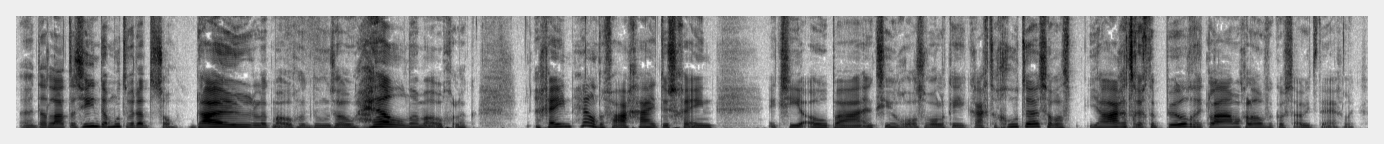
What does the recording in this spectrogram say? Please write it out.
uh, dat laten zien, dan moeten we dat zo duidelijk mogelijk doen, zo helder mogelijk. Geen heldervaagheid, dus geen ik zie je opa en ik zie een roze wolk en je krijgt de groeten. Zoals jaren terug de Peul-reclame, geloof ik, of zoiets dergelijks.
